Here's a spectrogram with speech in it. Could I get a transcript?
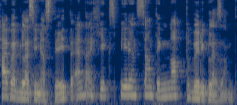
hyperglycemia state and then he experiences something not very pleasant.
